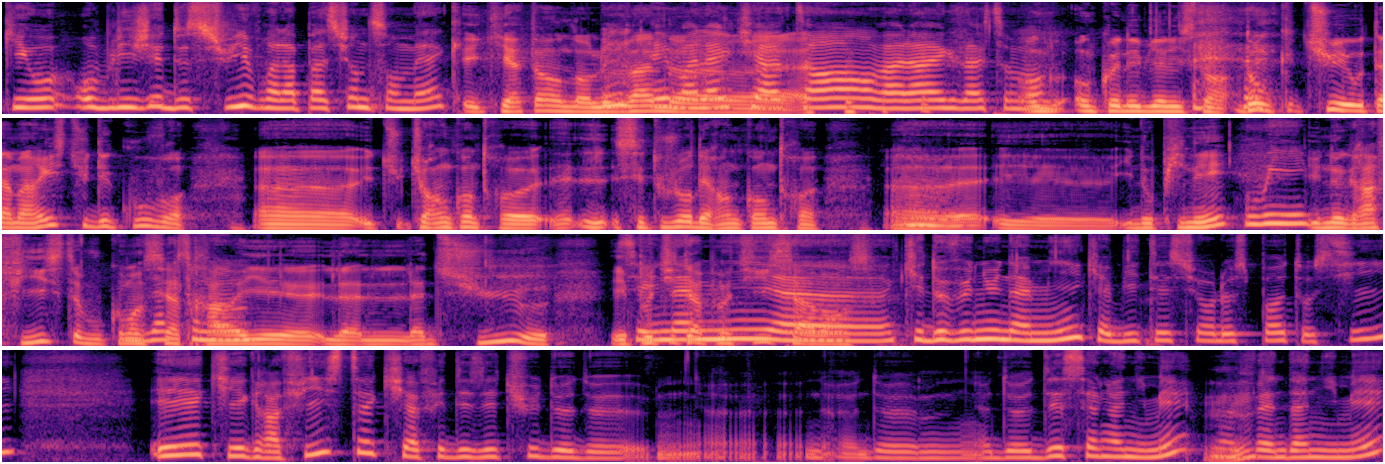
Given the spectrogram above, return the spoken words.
qui est obligée de suivre la passion de son mec. et qui attend dans le van. Et voilà, qui attend, voilà, exactement. On, on connaît bien l'histoire. Donc, tu es au Tamaris, tu découvres, tu, tu rencontres, c'est toujours des rencontres euh, et, euh, inopinées. Oui. Une graphiste, vous commencez Exactement. à travailler là- là-dessus, euh, et petit à petit, ça euh, avance. qui est devenue une amie, qui habitait sur le spot aussi, et qui est graphiste, qui a fait des études de, euh, de, de dessin animé, Mhm. enfin d'animé,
